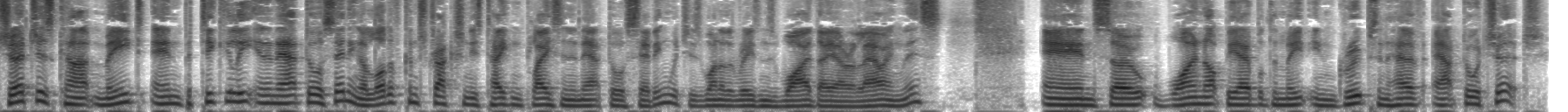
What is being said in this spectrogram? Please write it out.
churches can't meet and particularly in an outdoor setting? A lot of construction is taking place in an outdoor setting, which is one of the reasons why they are allowing this. And so why not be able to meet in groups and have outdoor church?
